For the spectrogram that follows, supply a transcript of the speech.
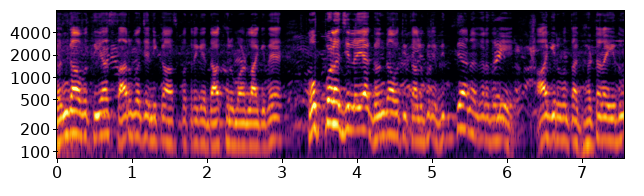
ಗಂಗಾವತಿಯ ಸಾರ್ವಜನಿಕ ಆಸ್ಪತ್ರೆಗೆ ದಾಖಲು ಮಾಡಲಾಗಿದೆ. ಕೊಪ್ಪಳ ಜಿಲ್ಲೆಯ ಗಂಗಾವತಿ ತಾಲೂಕಿನ ವಿದ್ಯಾನಗರದಲ್ಲಿ ಆಗಿರುವಂಥ ಘಟನೆ ಇದು.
